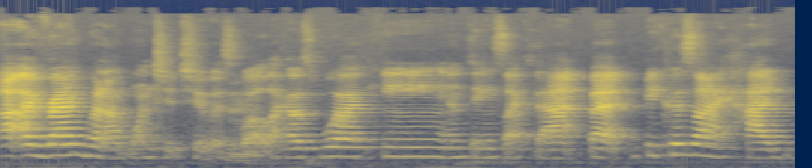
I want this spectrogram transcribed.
I, I ran when I wanted to as Mm. well. Like I was working and things like that. But because I had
